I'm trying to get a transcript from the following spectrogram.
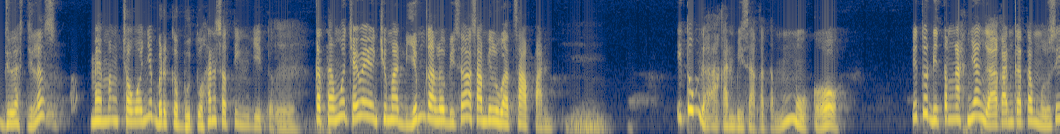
jelas-jelas memang cowoknya berkebutuhan setinggi itu. Hmm. Ketemu cewek yang cuma diem kalau bisa sambil whatsappan. Itu nggak akan bisa ketemu kok. Itu di tengahnya nggak akan ketemu. Si,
